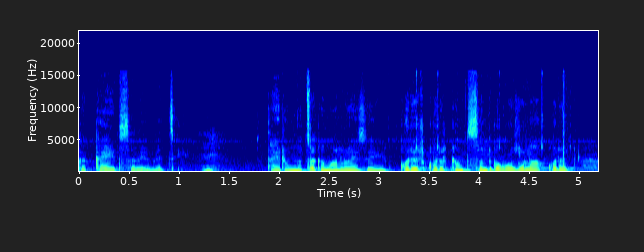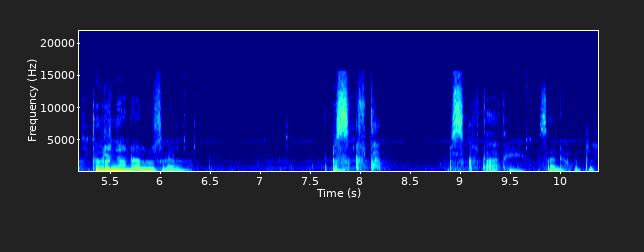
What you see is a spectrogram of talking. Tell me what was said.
ከካይድ ሰብ እየ መፂ እንታይ ደሞ ፀገም ኣለዎ እዚ ኮደድ ኮደድ ከምቲ ሰን ትገብሮ ዘላ ኮደድ ትግርኛ እንዳሉ ዝገበ ብስክፍታ ብስክፍታእቲ ምስአኒ ክውድድ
